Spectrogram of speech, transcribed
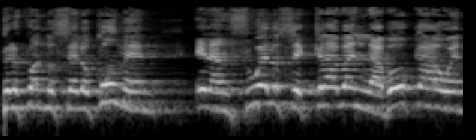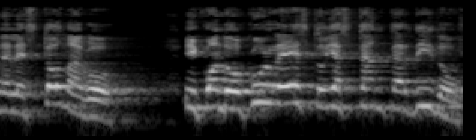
Pero cuando se lo comen, el anzuelo se clava en la boca o en el estómago. Y cuando ocurre esto ya están perdidos.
